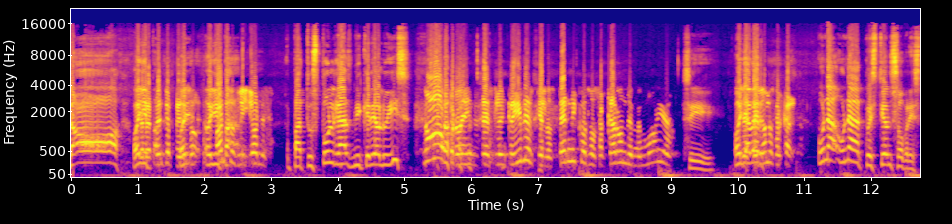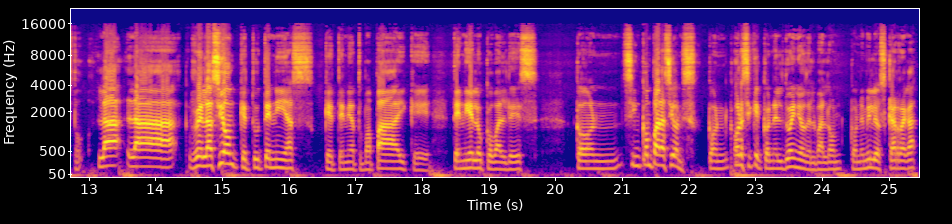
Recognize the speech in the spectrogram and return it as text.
No, oye, de repente pensó, oye, ¿cuántos millones? Para tus pulgas, mi querido Luis. No, pero lo increíble es que los técnicos lo sacaron de memoria. Sí. Oye, a ver, una, una cuestión sobre esto. La, la relación que tú tenías, que tenía tu papá y que tenía Loco Valdés, con, sin comparaciones, con, ahora sí que con el dueño del balón, con Emilio Escárraga,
